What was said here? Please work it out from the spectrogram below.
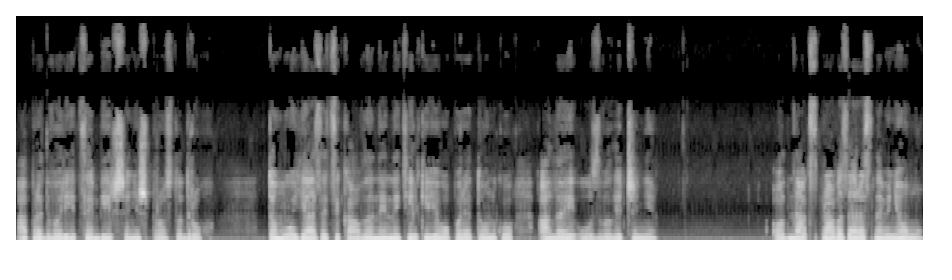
а при дворі це більше, ніж просто друг. Тому я зацікавлений не тільки в його порятунку, але й у звеличенні. Однак справа зараз не в ньому,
